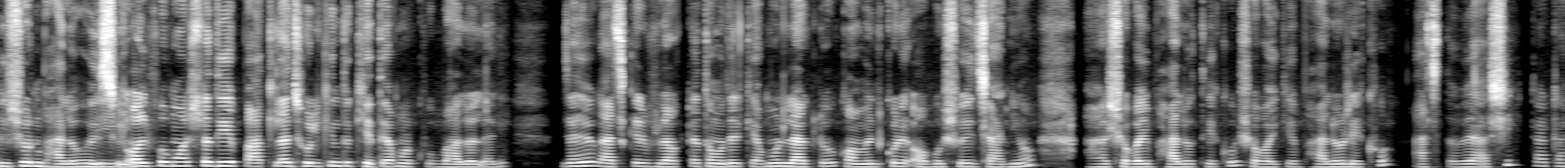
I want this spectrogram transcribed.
ভীষণ ভালো হয়েছিল। অল্প মশলা দিয়ে পাতলা ঝোল কিন্তু খেতে আমার খুব ভালো লাগে। যাই হোক, আজকের ভ্লগটা তোমাদের কেমন লাগল কমেন্ট করে অবশ্যই জানিও। আর সবাই ভালো থেকো, সবাইকে ভালো রেখো। আজ তবে আসি, টাটা।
